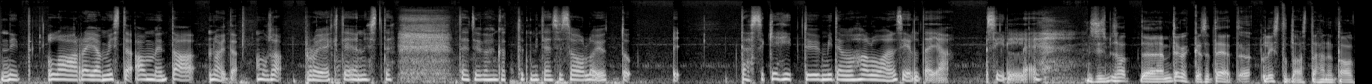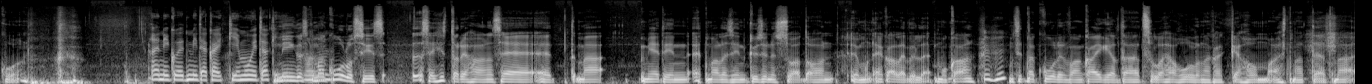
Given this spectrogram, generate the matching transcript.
niitä laareja, mistä ammentaa noita musaprojekteja, niin sitten täytyy vähän katsoa, että miten se soolojuttu tässä kehittyy, mitä mä haluan siltä ja silleen. Niin siis sä ää, mitä kaikkea sä teet? Listataan tähän nyt alkuun. Ai niin kuin, että mitä kaikkia muitakin. Niin, koska mä on. oon kuullut siis, se historiahan on se, että mä mietin, että mä olisin kysynyt sua tuohon jo mun ekalevylle mukaan, Mhm. mm-hmm. mutta sitten mä kuulin vaan kaikilta, että sulla on ihan hulluna kaikkea hommaa, ja sitten mä ajattelin, että mä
